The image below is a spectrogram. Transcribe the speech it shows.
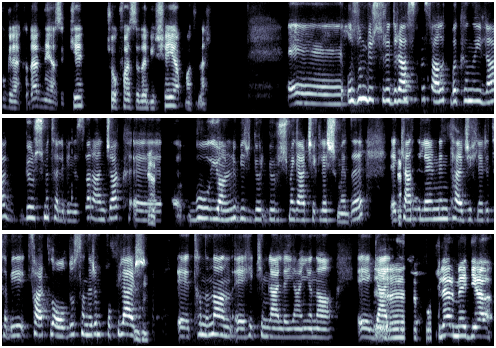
bugüne kadar ne yazık ki çok fazla da bir şey yapmadılar. Ee, uzun bir süredir aslında Sağlık Bakanı'yla görüşme talebiniz var ancak e, evet. bu yönlü bir gör- görüşme gerçekleşmedi. E, kendilerinin tercihleri tabii farklı oldu. Sanırım popüler e, tanınan e, hekimlerle yan yana e, geldi. E, popüler medya,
